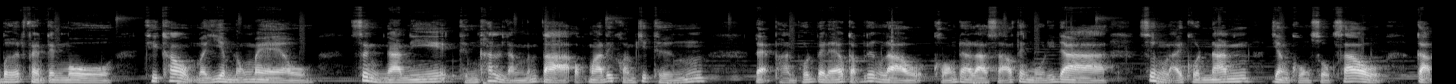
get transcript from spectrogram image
เบิร์ดแฟนแตงโม ที่เข้ามาเยี่ยมน้องแมว ซึ่งงานนี้ถึงขั้นหลั่งน้ำตาออกมาด้วยความคิดถึง และผ่านพ้นไปแล้วกับเรื่องราวของดาราสาวแตงโมนิดา ซึ่งหลายคนนั้นยังคงโศกเศร้ากับ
